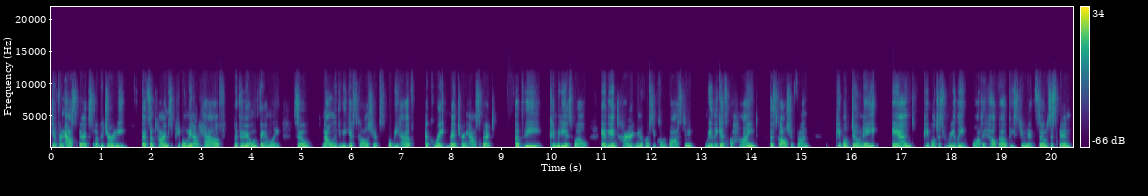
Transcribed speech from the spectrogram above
different aspects of the journey that sometimes people may not have within their own family. So, not only do we give scholarships, but we have a great mentoring aspect of the committee as well. And the entire University Club of Boston really gets behind the scholarship fund. People donate and people just really want to help out these students. So it's just been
